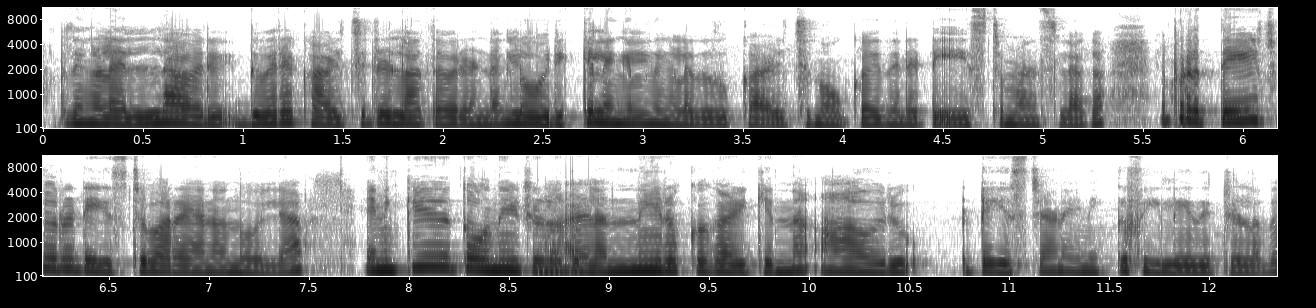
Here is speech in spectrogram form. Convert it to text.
അപ്പോൾ നിങ്ങൾ എല്ലാവരും ഇതുവരെ കഴിച്ചിട്ടില്ലാത്തവരുണ്ടെങ്കിൽ ഒരിക്കലെങ്കിലും നിങ്ങളിത് കഴിച്ച് നോക്കുക. ഇതിന്റെ ടേസ്റ്റ് മനസ്സിലാക്കുക. പ്രത്യേകിച്ച് ഒരു ടേസ്റ്റ് പറയാനൊന്നുമില്ല. എനിക്ക് തോന്നിയിട്ടുള്ളത് ഇളനീരൊക്കെ കഴിക്കുന്ന ആ ഒരു ടേസ്റ്റാണ് എനിക്ക് ഫീൽ ചെയ്തിട്ടുള്ളത്.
